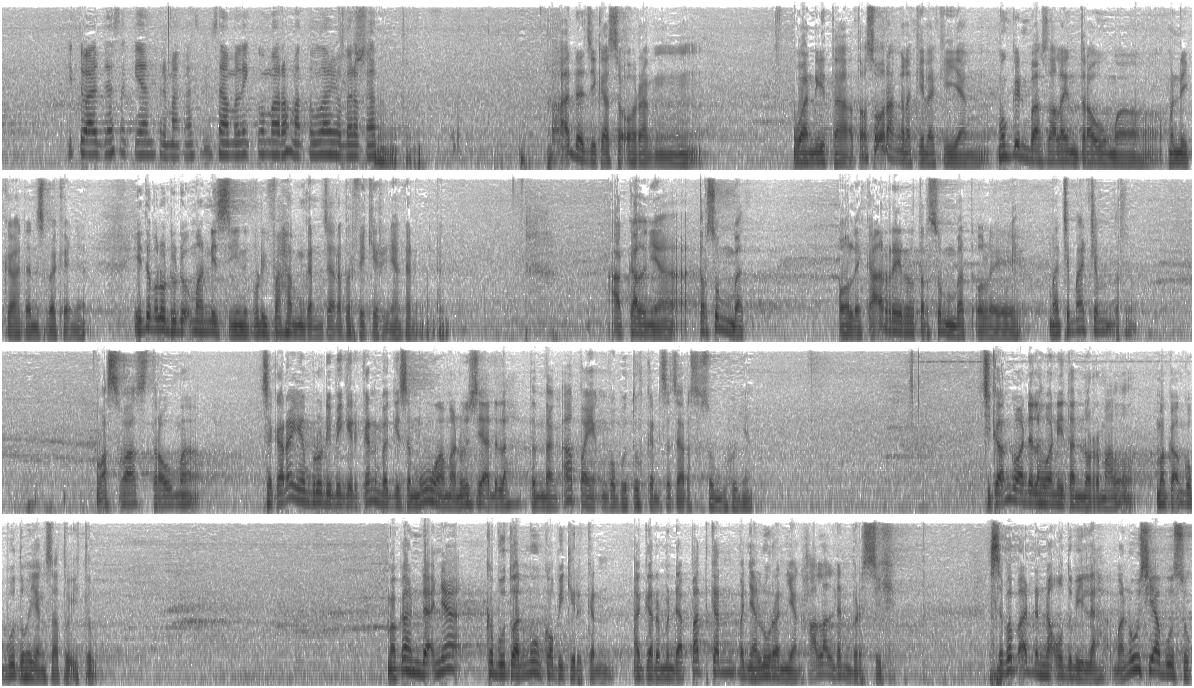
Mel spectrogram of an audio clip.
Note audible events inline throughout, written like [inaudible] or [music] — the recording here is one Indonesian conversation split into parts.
Itu aja sekian. Terima kasih. Assalamualaikum warahmatullahi wabarakatuh. Ada jika seorang wanita atau seorang laki-laki yang mungkin bahasa lain trauma, menikah dan sebagainya. Itu perlu duduk manis ini, perlu difahamkan cara berpikirnya kadang-kadang. Akalnya tersumbat oleh karir, tersumbat oleh macam-macam. Was-was, trauma. Sekarang yang perlu dipikirkan bagi semua manusia adalah tentang apa yang engkau butuhkan secara sesungguhnya. Jika engkau adalah wanita normal, maka engkau butuh yang satu itu. Maka hendaknya kebutuhanmu kau pikirkan agar mendapatkan penyaluran yang halal dan bersih. Sebab ada naudzubillah, manusia busuk.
